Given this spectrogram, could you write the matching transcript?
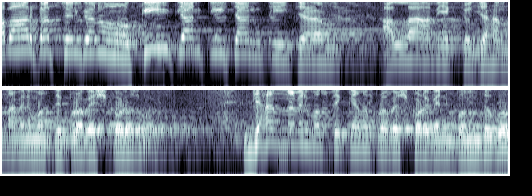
আবার কাঁদছেন কেন? কি চান কি চান কি চান? আল্লাহ, আমি একটু জাহান নামের মধ্যে প্রবেশ করব। জাহান নামের মধ্যে কেন প্রবেশ করবেন বন্ধু গো?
